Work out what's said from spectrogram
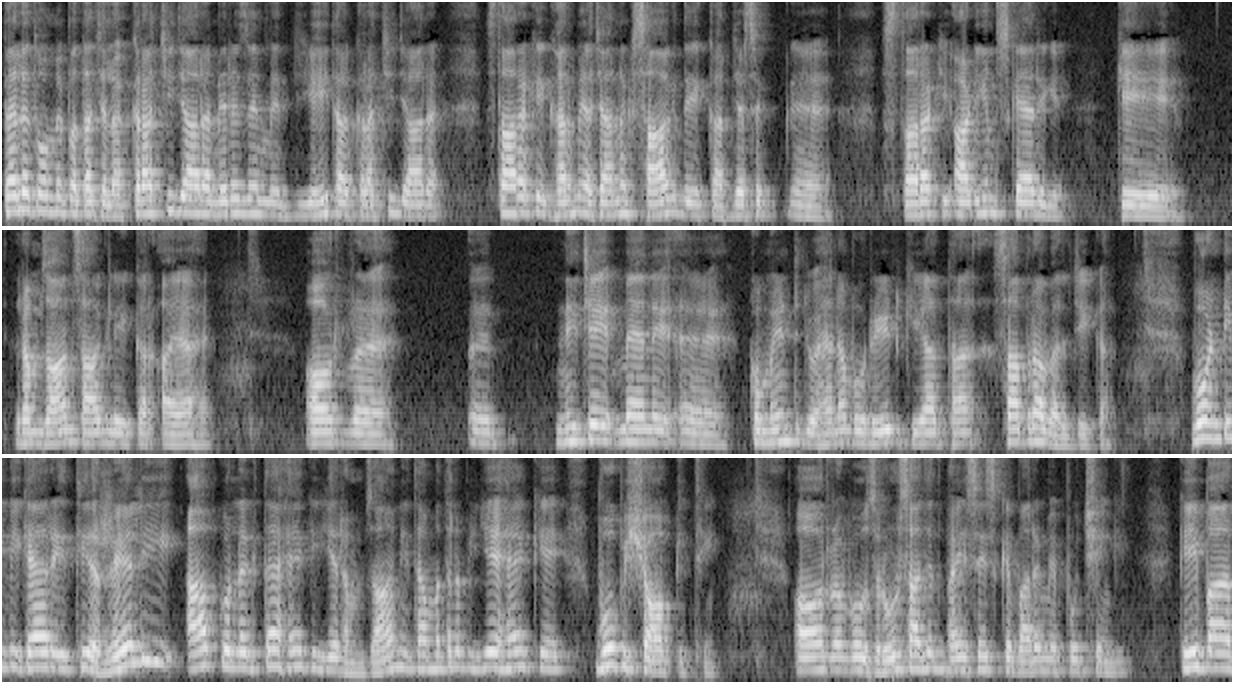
پہلے تو ہمیں پتہ چلا، کراچی جا رہا ہے، میرے ذہن میں یہی تھا، کراچی جا رہا ہے۔ ستارہ کے گھر میں اچانک ساگ دیکھ کر، جیسے ستارہ کی آڈینس کہہ رہی ہے کہ رمضان ساگ لے کر آیا ہے۔ اور نیچے میں نے کومنٹ جو ہے نا وہ ریڈ کیا تھا صابرہ ول جی کا۔ وہ انٹی بھی کہہ رہی تھی ریلی آپ کو لگتا ہے کہ یہ رمضان ہی تھا؟ مطلب یہ ہے کہ وہ بھی شاکڈ تھیں۔ اور وہ ضرور ساجد بھائی سے اس کے بارے میں پوچھیں گی۔ کئی بار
